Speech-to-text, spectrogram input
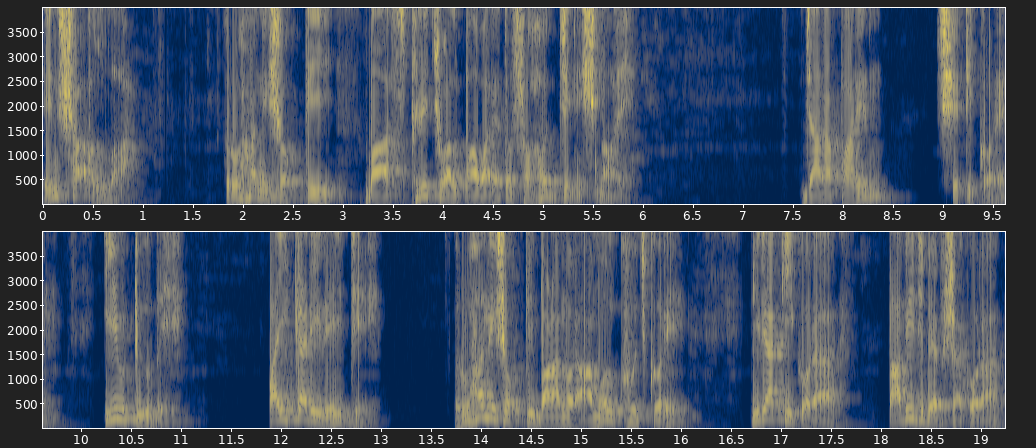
ইনশা আল্লাহ রুহানি শক্তি বা স্পিরিচুয়াল পাওয়ার এত সহজ জিনিস নয়। যারা পারেন, সেটি করেন। ইউটিউবে পাইকারি রেটে রুহানি শক্তি বাড়ানোর আমল খোঁজ করে পিরাকি করা, তাবিজ ব্যবসা করা,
